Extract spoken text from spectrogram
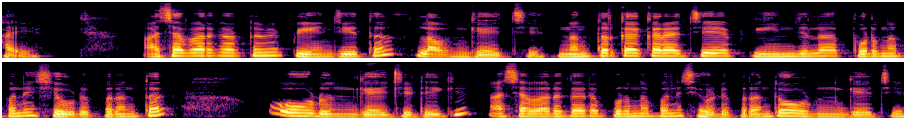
आहे. अशा प्रकारे तुम्ही पी एन जी इथं लावून घ्यायची. नंतर काय करायचे? या पी एन जीला पूर्णपणे शेवटीपर्यंत ओढून घ्यायचे ठीक आहे? अशा प्रकारे पूर्णपणे शेवटीपर्यंत ओढून घ्यायचे.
